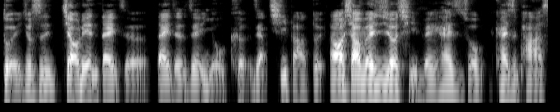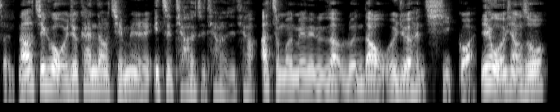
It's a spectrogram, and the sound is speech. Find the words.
队，就是教练带着带着这些游客这样七八队，然后小飞机就起飞，开始做开始爬升，然后结果我就看到前面的人一直跳，一直跳，一直跳啊，怎么没轮到轮到我？我就觉得很奇怪，因为我想说。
